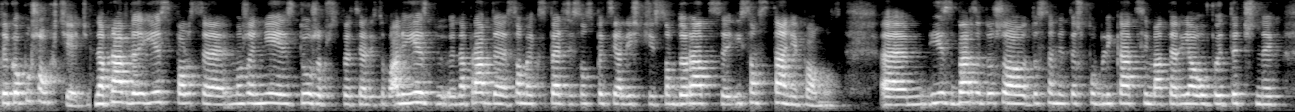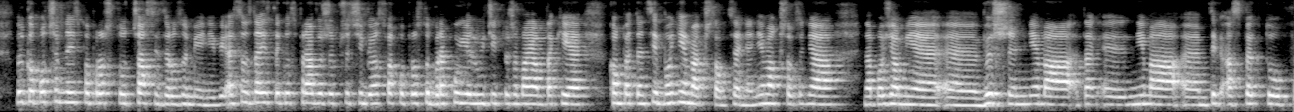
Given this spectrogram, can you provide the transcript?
tylko muszą chcieć. Naprawdę jest w Polsce, może nie jest dużo specjalistów, ale jest naprawdę, są eksperci, są specjaliści, są doradcy i są w stanie pomóc. Jest bardzo dużo dostępnych też publikacji, materiałów wytycznych, tylko potrzebny jest po prostu czas i zrozumienie. Ja sobie zdaję z tego sprawę, że w przedsiębiorstwach po prostu brakuje ludzi, którzy mają takie kompetencje, bo nie ma kształcenia, nie ma kształcenia na poziomie e, wyższym, nie ma, e, nie ma tych aspektów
